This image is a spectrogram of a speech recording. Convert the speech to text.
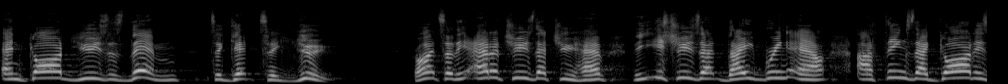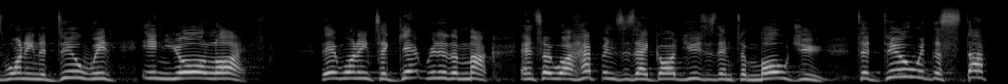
and God uses them to get to you. Right? So the attitudes that you have, the issues that they bring out, are things that God is wanting to deal with in your life. They're wanting to get rid of the muck. And so what happens is that God uses them to mold you, to deal with the stuff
